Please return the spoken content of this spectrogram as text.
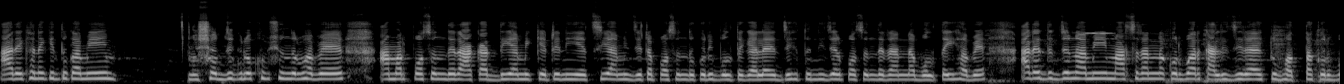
আর এখানে কিন্তু আমি সবজিগুলো খুব সুন্দরভাবে আমার পছন্দের আকার দিয়ে আমি কেটে নিয়েছি। আমি যেটা পছন্দ করি বলতে গেলে যেহেতু নিজের পছন্দের রান্না বলতেই হবে। আর এদের জন্য আমি মাছ রান্না করব আর কালিজিরা একটু ভর্তা করব।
